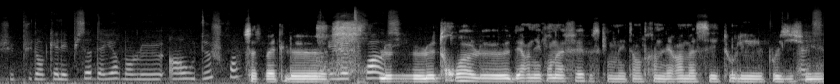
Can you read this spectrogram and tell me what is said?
Je sais plus dans quel épisode d'ailleurs, dans le 1 ou 2, je crois. Ça doit être le. Et le 3 aussi. Le, le 3, le dernier qu'on a fait, parce qu'on était en train de les ramasser, tous les Ah vrai. ouais.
